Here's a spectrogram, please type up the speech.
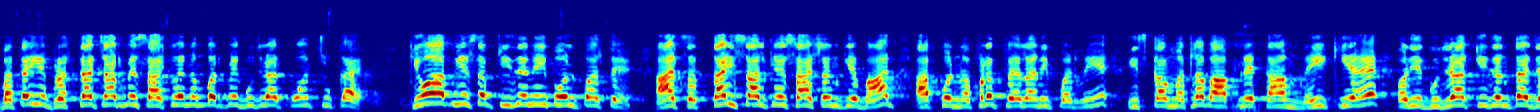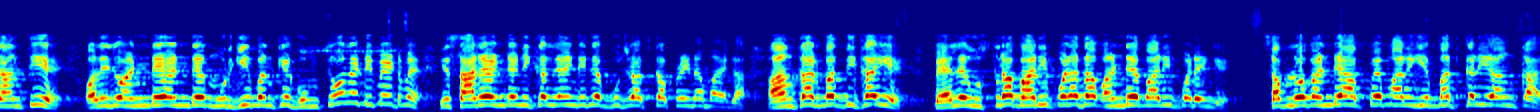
बताइए, भ्रष्टाचार में सातवें नंबर पे गुजरात पहुँच चुका है। क्यों आप ये सब चीज़ें नहीं बोल पाते हैं? आज 27 साल के शासन के बाद आपको नफरत फैलानी पड़ रही है। इसका मतलब आपने काम नहीं किया है और ये गुजरात की जनता जानती है। और ये जो अंडे अंडे मुर्गी बन के घूमते हो ना डिबेट में, ये सारे अंडे निकल जाएँगे जब गुजरात का परिणाम आएगा। अहंकार मत दिखाइए। पहले उस्तरा भारी पड़ा था, अब अंडे भारी पड़ेंगे। सब लोग अंडे आप पे मारे, ये मत करिए अहंकार।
